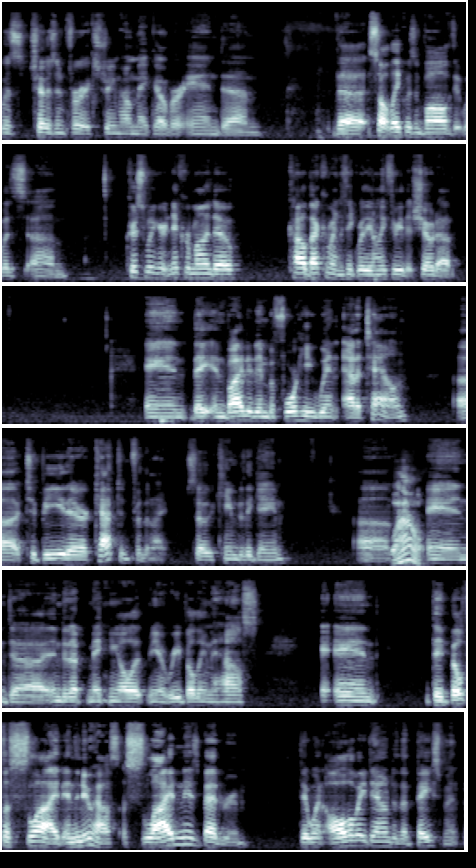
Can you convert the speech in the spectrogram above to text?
was chosen for Extreme Home Makeover, and um, the Salt Lake was involved. It was um, Chris Wingert, Nick Rimando, Kyle Beckerman. I think were the only three that showed up, and they invited him before he went out of town uh, to be their captain for the night. So he came to the game. Um, Wow. And uh, ended up making all it, you know, rebuilding the house, and they built a slide in the new house, a slide in his bedroom that went all the way down to the basement,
